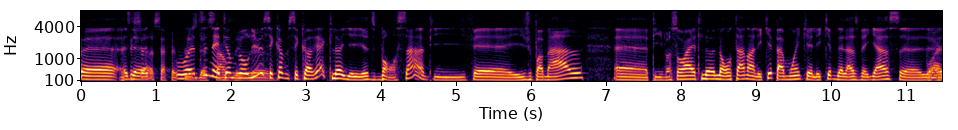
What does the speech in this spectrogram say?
euh, de ça, ça fait ouais, plus de Nathan sens Beaulieu c'est comme c'est correct là il y, a, il a du bon sens puis il fait il joue pas mal euh, puis il va sûrement être là longtemps dans l'équipe à moins que l'équipe de Las Vegas euh, le, Ouais,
